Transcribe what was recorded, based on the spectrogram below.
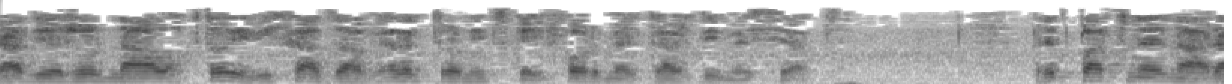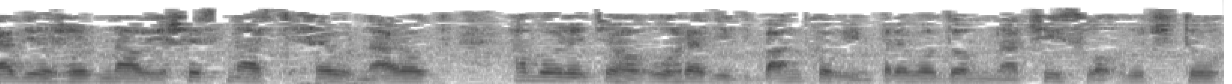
radiožurnál, ktorý vychádza v elektronickej forme každý mesiac. Predplatné na radiožurnál je 16 eur na rok a môžete ho uhradiť bankovým prevodom na číslo účtu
